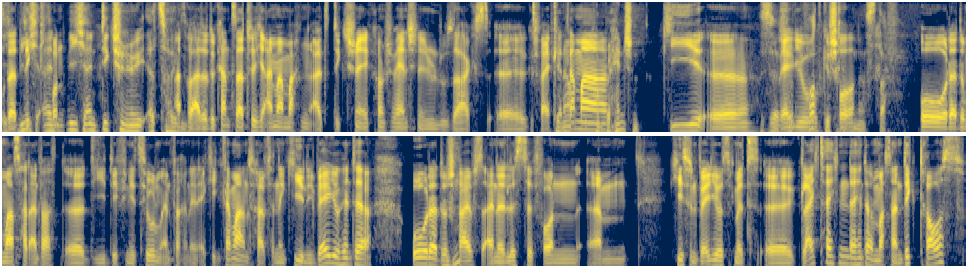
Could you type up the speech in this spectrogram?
oder wie, ich ein, wie ich ein Dictionary erzeugen also, also du kannst natürlich einmal machen als Dictionary Comprehension, indem du sagst, äh, geschweifte genau, Klammer, Comprehension. Key, äh, das ist ja Value. Fortgeschrittener Stuff. Oder du machst halt einfach äh, die Definition einfach in den eckigen Klammern, schreibst dann den Key und die Value hinter. Oder du mhm. schreibst eine Liste von ähm, Keys und Values mit äh, Gleichzeichen dahinter und machst dann Dict draus.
